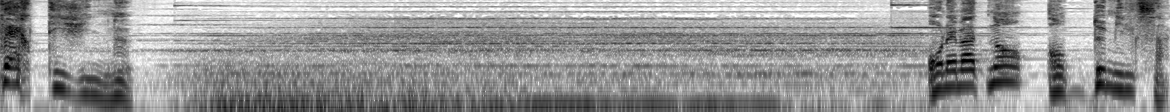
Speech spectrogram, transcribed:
Vertigineux. On est maintenant en 2005.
